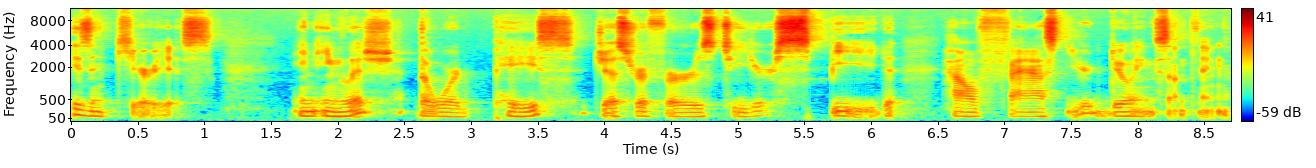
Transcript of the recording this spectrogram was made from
isn't curious. In English, the word pace just refers to your speed, how fast you're doing something.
